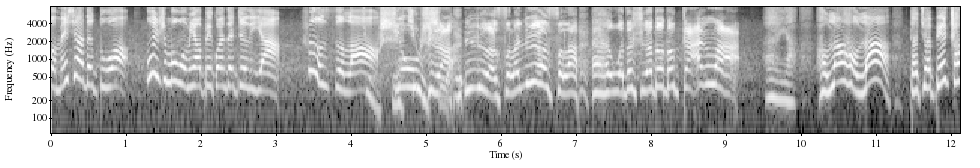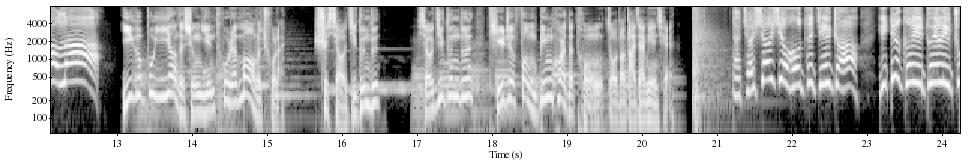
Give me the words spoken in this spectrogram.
我们下的毒，为什么我们要被关在这里呀？热死了！就是就是啊，热死了，热死了！哎，我的舌头都干了。哎呀，好了好了，大家别吵了。一个不一样的声音突然冒了出来，是小鸡墩墩。小鸡墩墩提着放冰块的桶走到大家面前。大家相信猴子警长，一定可以推理出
